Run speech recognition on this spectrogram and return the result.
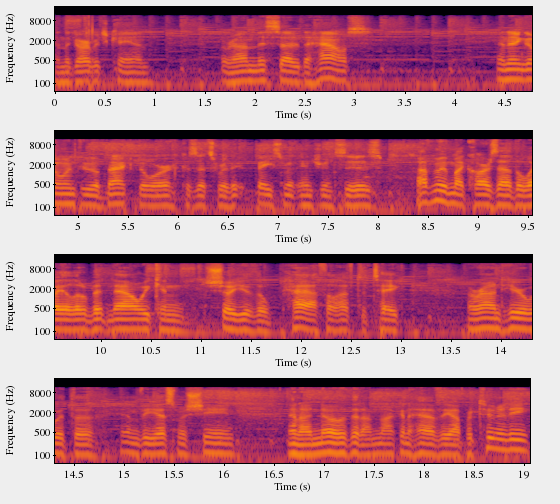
and the garbage can around this side of the house and then go in through a back door because that's where the basement entrance is. I've moved my cars out of the way a little bit now. We can show you the path I'll have to take around here with the MVS machine and I know that I'm not going to have the opportunity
